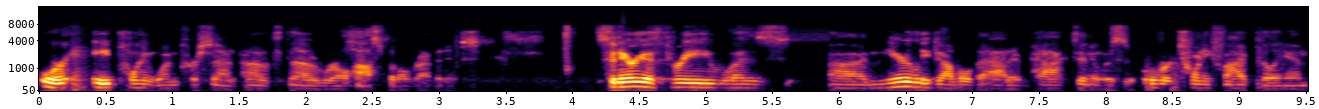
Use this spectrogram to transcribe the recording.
or 8.1% of the rural hospital revenues. Scenario three was uh, nearly double that impact and it was over 25 billion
